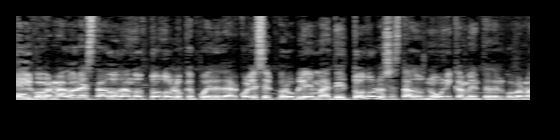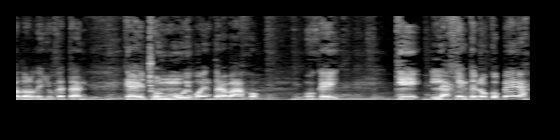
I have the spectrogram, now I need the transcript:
El gobernador ha estado dando todo lo que puede dar. ¿Cuál es el problema de todos los estados, no únicamente del gobernador de Yucatán, que ha hecho un muy buen trabajo, ¿ok? Que la gente no coopera.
